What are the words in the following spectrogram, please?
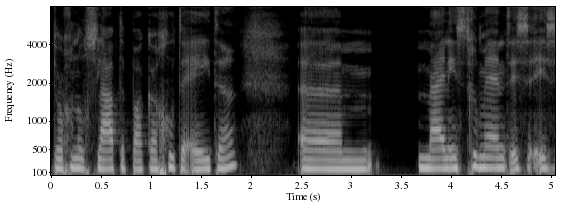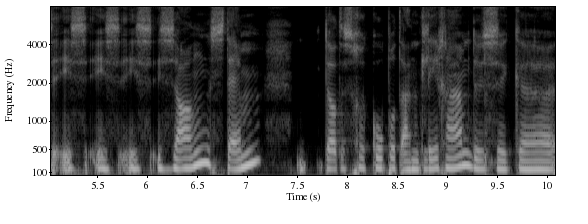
Door genoeg slaap te pakken, goed te eten. Um, mijn instrument is, is, is, is, is, zang, stem. Dat is gekoppeld aan het lichaam. Dus ik uh,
